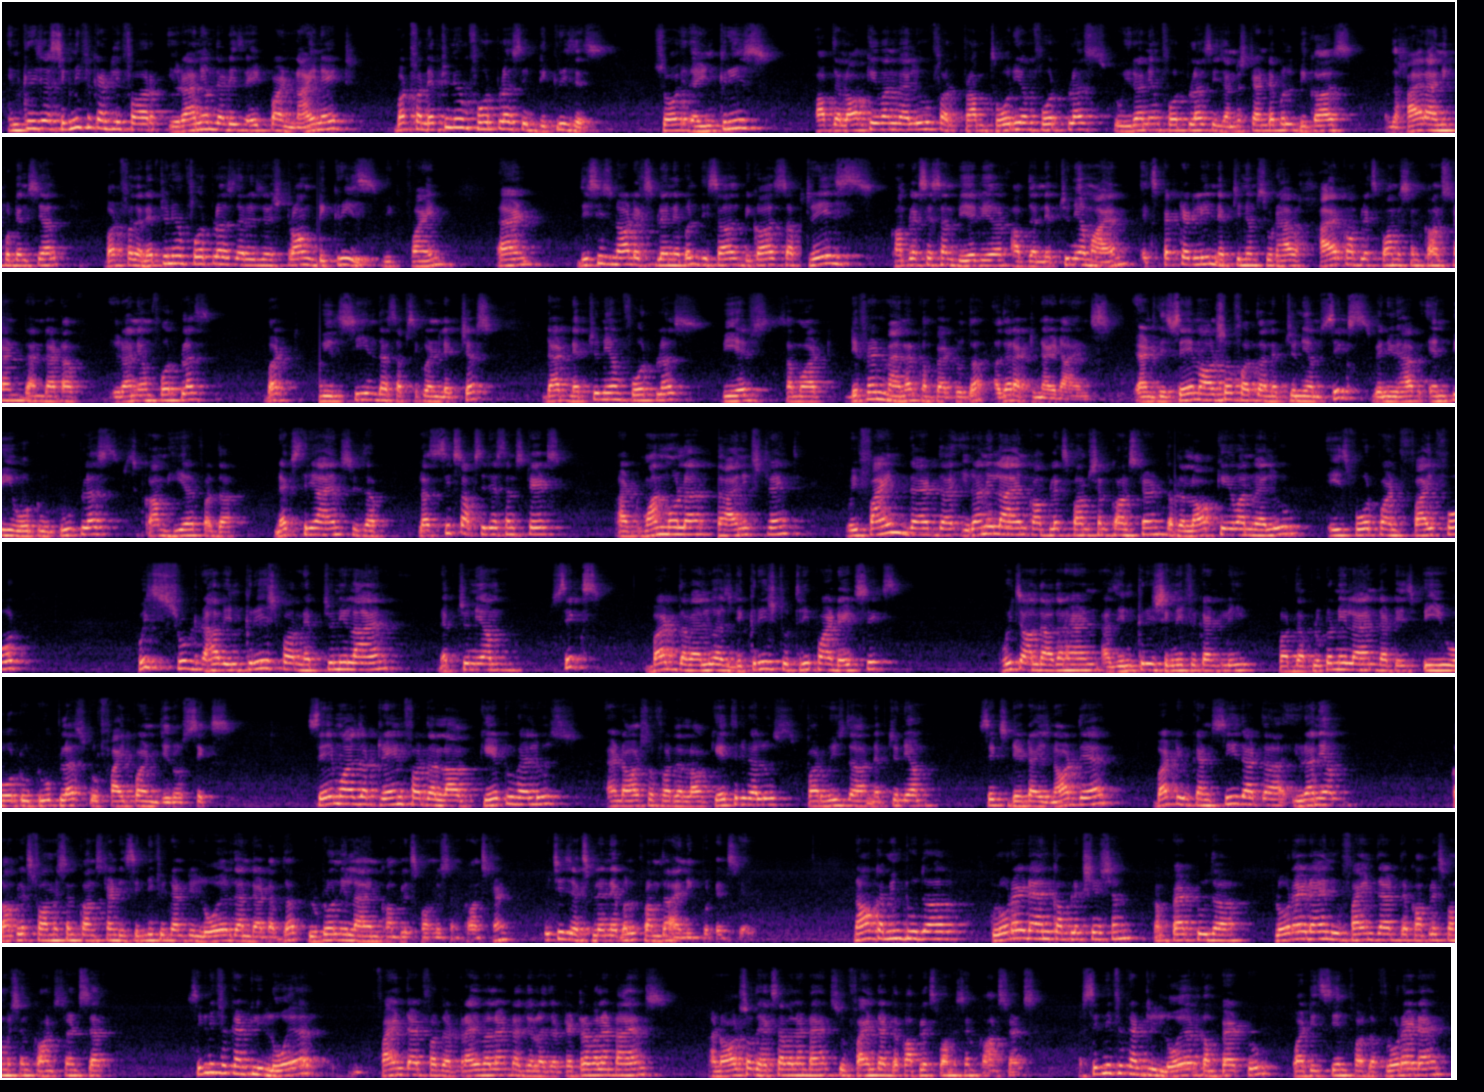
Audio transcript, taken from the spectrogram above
increases significantly for uranium that is 8.98 but for neptunium 4 plus it decreases. So the increase of the log k1 value for from thorium 4 plus to uranium 4 plus is understandable because of the higher ionic potential. But for the neptunium 4 plus there is a strong decrease we find. And this is not explainable. This is because of trace complexation behavior of the neptunium ion. Expectedly, neptunium should have higher complex formation constant than that of uranium 4 plus, but we'll see in the subsequent lectures that neptunium 4 plus behaves somewhat different manner compared to the other actinide ions. And the same also for the neptunium 6 when you have NpO2 2 plus come here for the next three ions with the plus 6 oxidation states at 1 molar ionic strength we find that the uranyl ion complex formation constant, the log K1 value is 4.54, which should have increased for Neptunium ion, Neptunium 6, but the value has decreased to 3.86, which on the other hand has increased significantly for the plutonyl ion that is PuO2 2 plus to 5.06. Same was the trend for the log K2 values and also for the log K3 values for which the neptunium 6 data is not there but you can see that the uranium complex formation constant is significantly lower than that of the plutonyl ion complex formation constant which is explainable from the ionic potential. Now coming to the chloride ion complexation compared to the fluoride ion you find that the complex formation constants are significantly lower find that for the trivalent as well as the tetravalent ions and also the hexavalent ions, you find that the complex formation constants are significantly lower compared to what is seen for the fluoride ion.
